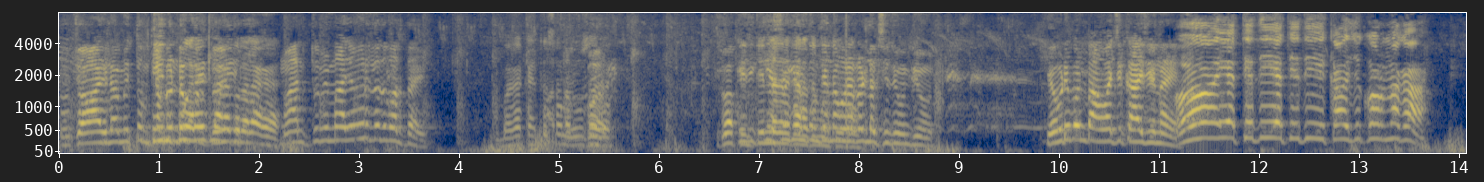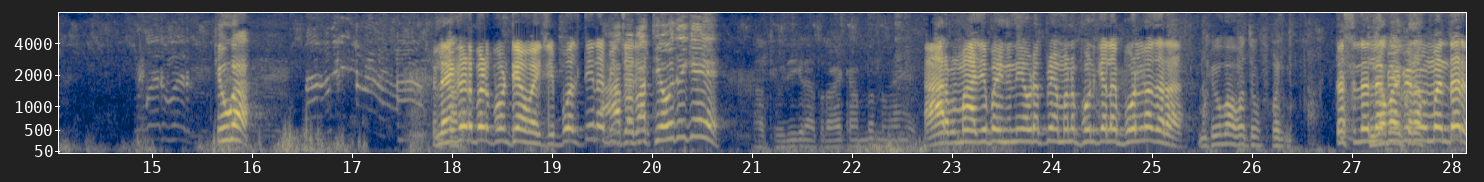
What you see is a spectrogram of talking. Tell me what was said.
तुझ्या आईला मी तीन पोरं आहेत लागा तुला लागा. तुमच्या आणि तुम्ही माझ्या विरुद्धच बोलताय बघा काय तर समजून. सांगा. डोक्याची तीन केस लग्न गेली करा तुमच्या. नवऱ्याकडे लक्ष देऊन देऊन एवढी पण भावाची काळजी नाही अ येते ती येते ती काळजी करू नका ठेवू का लय गडबड फोन ठेवायची बोलती ना हा, बाबा बिचारी ठेव दे की हा, ठेवू दे की ना, तुला काय काम धंदा नाही. अरे माझ्या बहिणीने एवढ्या प्रेमानं फोन केला बोल ना जरा. ठेव बाबा तू फोन तसलं तुझ्या बायकोला- मंदर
